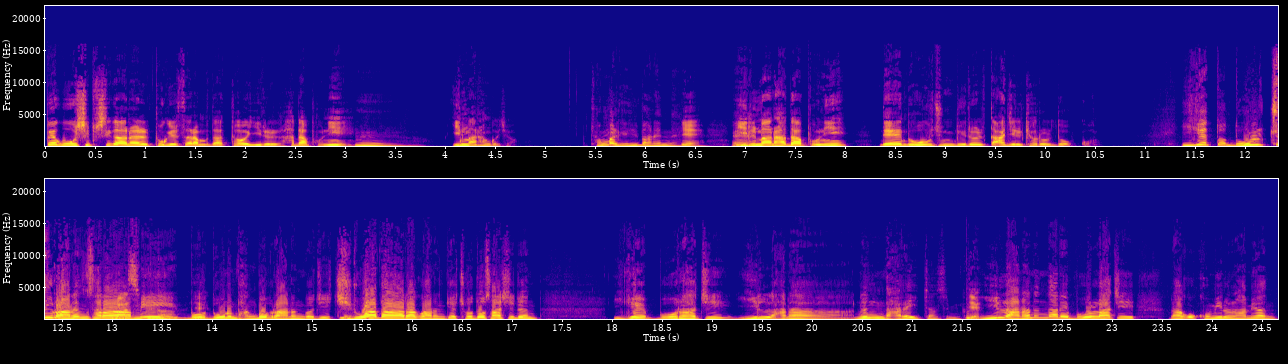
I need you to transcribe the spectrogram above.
650시간을 독일 사람보다 더 일을 하다 보니 음. 일만 한 거죠. 정말 일만 했네. 예. 예. 일만 하다 보니 내 노후 준비를 따질 겨를도 없고. 이게 또 놀 줄 아는 사람이 맞습니다. 뭐 네. 노는 방법을 아는 거지 네. 지루하다라고 하는 게 저도 사실은 이게 뭘 하지 일 안 하는 날에 있지 않습니까? 예. 일안 하는 날에 뭘 하지라고 고민을 하면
